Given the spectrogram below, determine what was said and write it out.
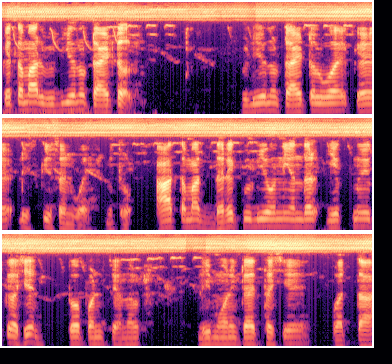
કે તમારા વિડીયોનું ટાઇટલ વિડીયોનું ટાઇટલ હોય કે ડિસ્ક્રિપ્શન હોય મિત્રો, આ તમારા દરેક વિડીયોની અંદર એકનું એક હશે ને, તો પણ ચેનલ ડિમોનિટાઈઝ થશે વધતા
